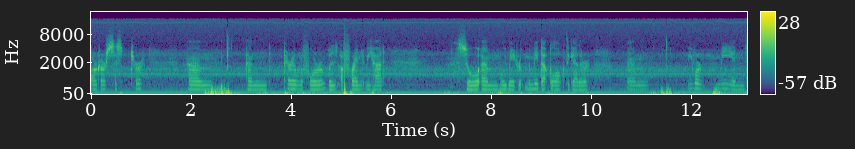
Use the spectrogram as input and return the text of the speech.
our sister, um, and Perry104 was a friend we had so um, we made we made that blog together. Um, we weren't me and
